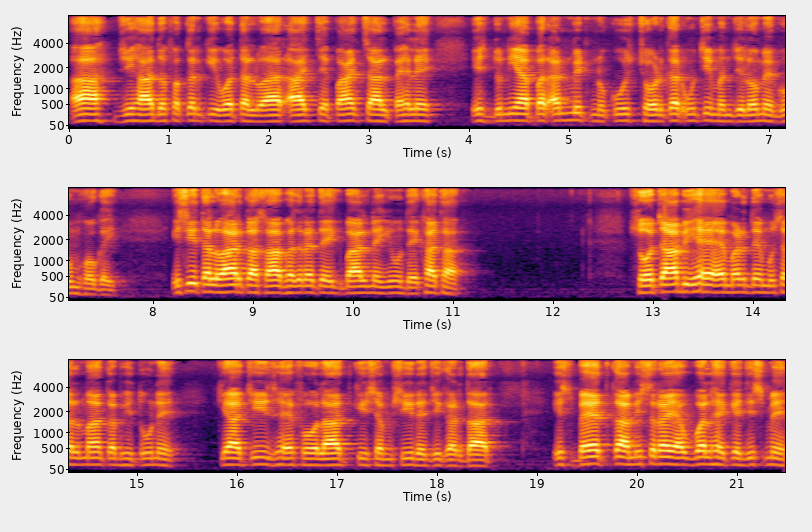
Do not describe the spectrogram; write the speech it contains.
آہ، جہاد و فقر کی وہ تلوار آج سے پانچ سال پہلے اس دنیا پر انمٹ نقوش چھوڑ کر اونچی منزلوں میں گم ہو گئی۔ اسی تلوار کا خواب حضرت اقبال نے یوں دیکھا تھا۔ سوچا بھی ہے، اے مرد مسلمہ، کبھی تو نے کیا چیز ہے فولاد کی شمشیر جگردار؟ اس بیت کا مصرع اول ہے کہ جس میں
